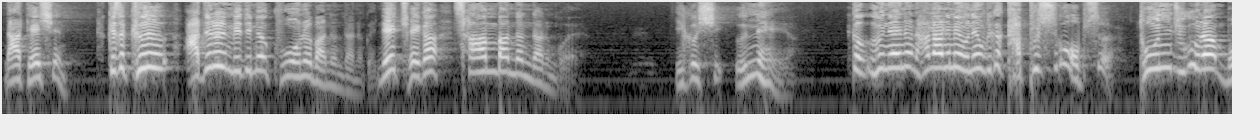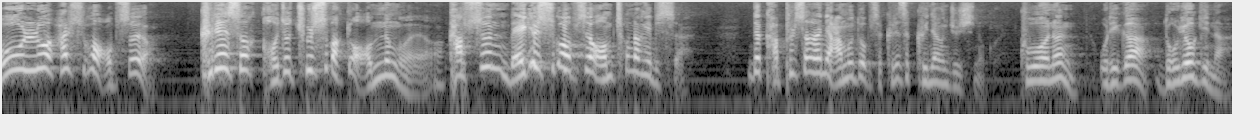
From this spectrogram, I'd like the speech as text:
나 대신. 그래서 그 아들을 믿으면 구원을 받는다는 거예요. 내 죄가 사함받는다는 거예요. 이것이 은혜예요. 그러니까 은혜는 하나님의 은혜 우리가 갚을 수가 없어요. 돈 주거나 뭘로 할 수가 없어요. 그래서 거저 줄 수밖에 없는 거예요. 값은 매길 수가 없어요. 엄청나게 비싸. 근데 갚을 사람이 아무도 없어요. 그래서 그냥 주시는 거예요. 구원은 우리가 노력이나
